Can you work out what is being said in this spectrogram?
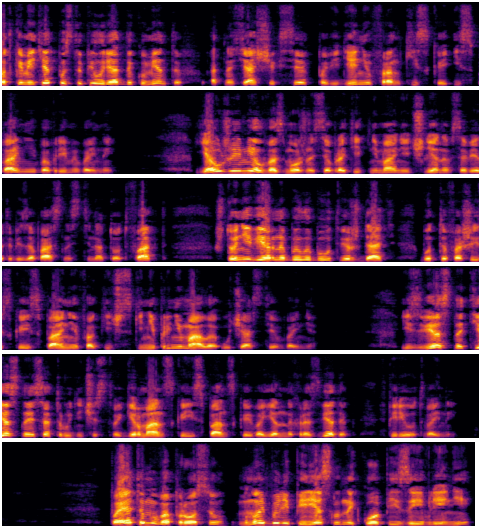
подкомитет поступил ряд документов, относящихся к поведению франкистской Испании во время войны. Я уже имел возможность обратить внимание членов Совета Безопасности на тот факт, что неверно было бы утверждать, будто фашистская Испания фактически не принимала участия в войне. Известно тесное сотрудничество германской и испанской военных разведок в период войны. По этому вопросу мной были пересланы копии заявлений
